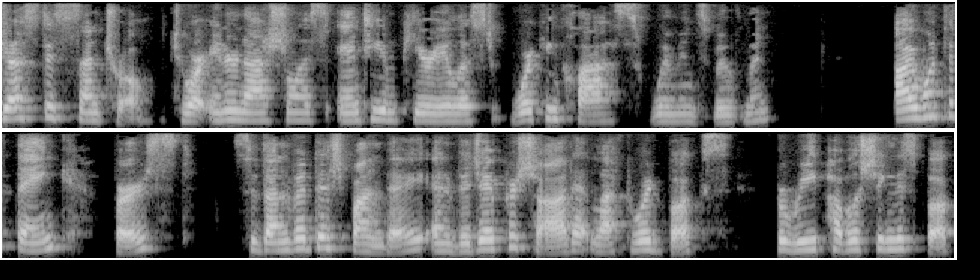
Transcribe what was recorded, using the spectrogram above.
just as central to our internationalist, anti-imperialist, working class women's movement. I want to thank first Sudhanva Deshpande and Vijay Prashad at Leftward Books for republishing this book.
